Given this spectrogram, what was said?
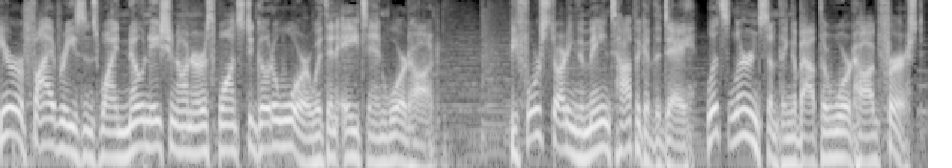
Here are five reasons why no nation on Earth wants to go to war with an A-10 Warthog. Before starting the main topic of the day, let's learn something about the Warthog first.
